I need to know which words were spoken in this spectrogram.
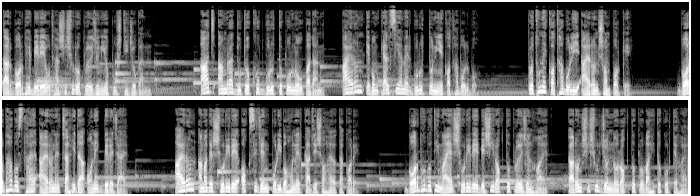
তার গর্ভে বেড়ে ওঠা শিশুরও প্রয়োজনীয় পুষ্টি যোগান। আজ আমরা দুটো খুব গুরুত্বপূর্ণ উপাদান আয়রন এবং ক্যালসিয়ামের গুরুত্ব নিয়ে কথা বলব। প্রথমে কথা বলি আয়রন সম্পর্কে। গর্ভাবস্থায় আয়রনের চাহিদা অনেক বেড়ে যায়। আয়রন আমাদের শরীরে অক্সিজেন পরিবহনের কাজে সহায়তা করে। গর্ভবতী মায়ের শরীরে বেশি রক্ত প্রয়োজন হয়, কারণ শিশুর জন্য রক্ত প্রবাহিত করতে হয়।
